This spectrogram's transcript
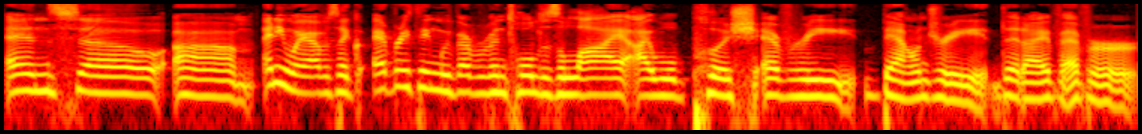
And so, um, anyway, I was like, everything we've ever been told is a lie. I will push every boundary that I've ever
